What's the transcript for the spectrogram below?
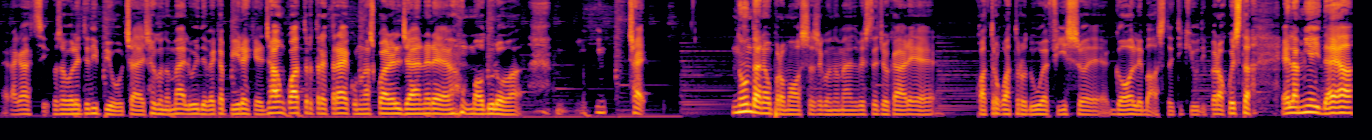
Ragazzi, cosa volete di più? Cioè, secondo me lui deve capire che già un 4-3-3 con una squadra del genere è un modulo... in- cioè, non da neopromossa, secondo me, dovreste giocare 4-4-2 fisso e gol e basta e ti chiudi. Però questa è la mia idea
